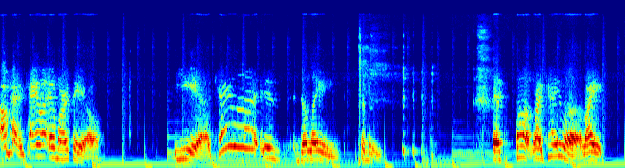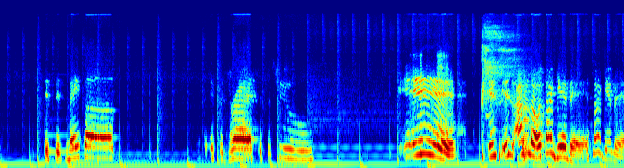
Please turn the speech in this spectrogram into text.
Okay, Kayla and Martell. Yeah, Kayla is delayed to me. as fuck. Like Kayla, like it's this makeup, it's the dress, it's the shoes, yeah. It's, it's, I don't know. It's not given. It's not given.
